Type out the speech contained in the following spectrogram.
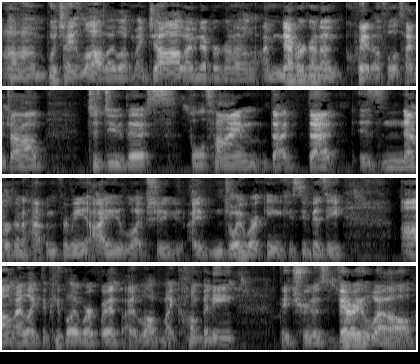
um, which I love. I love my job. I'm never gonna I'm never gonna quit a full time job to do this full time. That that is never gonna happen for me. I actually I enjoy working. It keeps me busy. Um, I like the people I work with. I love my company. They treat us very well,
